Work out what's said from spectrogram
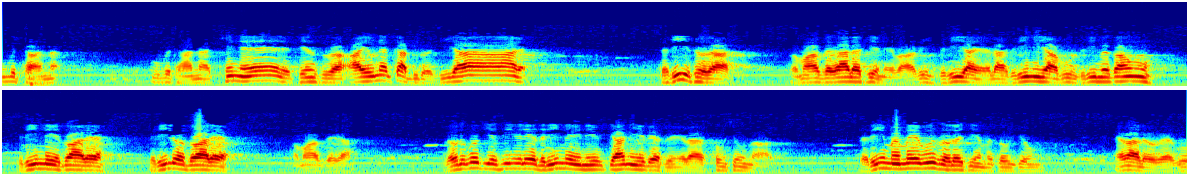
ဥပဌာဏဥပဌာဏထင်းတယ်တဲ့ထင်းဆိုတာအာယုန်နဲ့ကပ်ပြီးတော့ဒီတာတဲ့တတိဆိုတာဗမာစကားလည်းဖြစ်နေပါပြီတတိရရဲ့လားတတိမရဘူးတတိမကောင်းဘူးသတိမေ့သွားတယ်သတိလွတ်သွားတယ်ဗမာစကားလုံးတစ်ခုပစ္စည်းကလေးသတိမေ့နေကြားနေတဲ့ဆိုရင်အဲဒါဆုံးရှုံးတာသတိမမေ့ဘူးဆိုလို့ရှိရင်မဆုံးရှုံးဘူးအဲဒါလိုပဲအခု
